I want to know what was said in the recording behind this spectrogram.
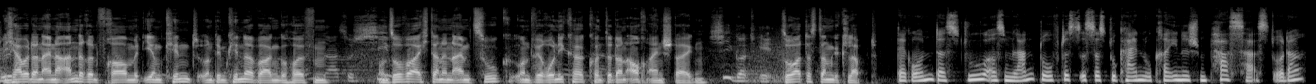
Ich habe dann einer anderen Frau mit ihrem Kind und dem Kinderwagen geholfen. Und so war ich dann in einem Zug und Veronika konnte dann auch einsteigen. So hat es dann geklappt. Der Grund, dass du aus dem Land durftest, ist, dass du keinen ukrainischen Pass hast, oder?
